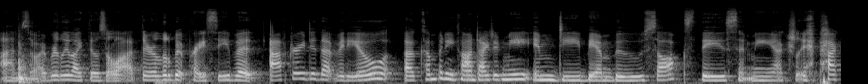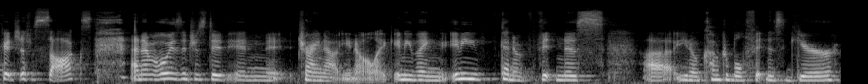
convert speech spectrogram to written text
Um, so I really like those a lot. They're a little bit pricey, but after I did that video, a company contacted me MD Bamboo socks. They sent me actually a package of socks and I'm always interested in trying out, you know, like anything, any kind of fitness, uh, you know, comfortable fitness gear.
